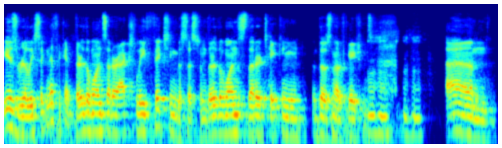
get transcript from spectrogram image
is really significant. They're the ones that are actually fixing the system. They're the ones that are taking those notifications. Mm-hmm, mm-hmm. Um,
